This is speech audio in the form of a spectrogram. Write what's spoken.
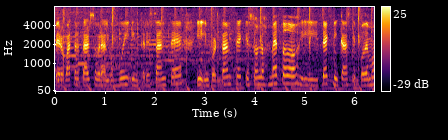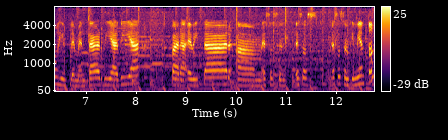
pero va a tratar sobre algo muy interesante e importante que son los métodos y técnicas que podemos implementar día a día para evitar esos, esos, esos sentimientos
